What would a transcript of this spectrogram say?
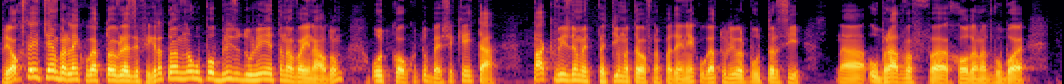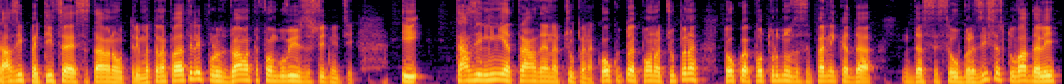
При Окслей Чемберлен, когато той влезе в игра, той е много по-близо до линията на Вайналдом, отколкото беше Кейта. Пак виждаме петимата в нападение, когато Ливърпул търси а, обрат в а, хода на двубоя. Тази петица е съставена от тримата нападатели, плюс двамата флангови защитници. И тази линия трябва да е начупена. Колкото е по-начупена, толкова е по-трудно за съперника да, да се съобрази с това дали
